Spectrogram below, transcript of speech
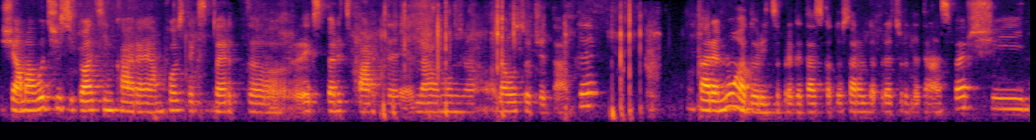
Și am avut și situații în care am fost expert, uh, experți parte la, un, la o societate care nu a dorit să pregătească dosarul de prețuri de transfer și,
